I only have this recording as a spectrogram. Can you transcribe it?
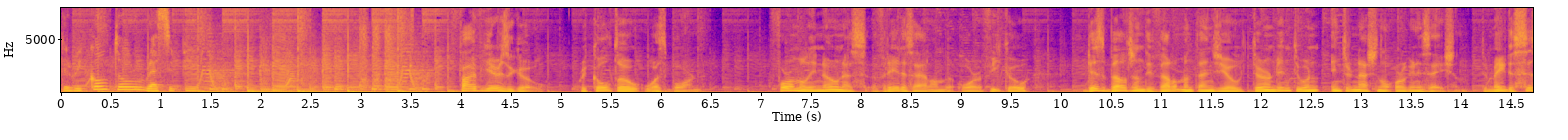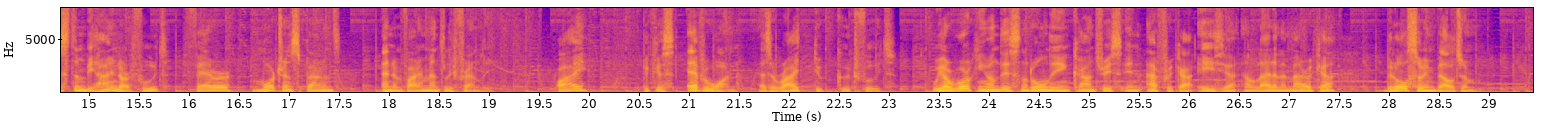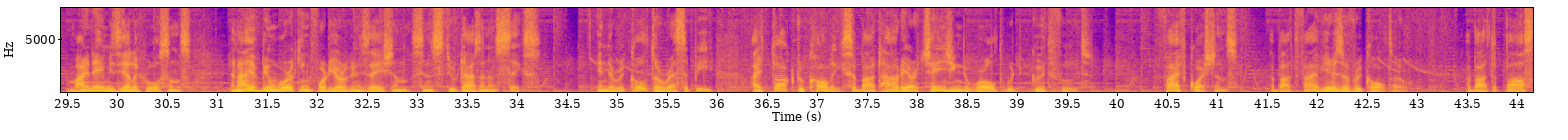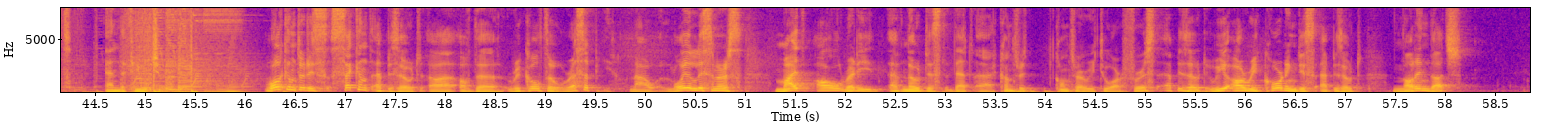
The Rikolto recipe. Five years ago, Rikolto was born. Formerly known as Vredeseilanden or VECO, this Belgian development NGO turned into an international organization to make the system behind our food fairer, more transparent, and environmentally friendly. Why? Because everyone has a right to good food. We are working on this not only in countries in Africa, Asia, and Latin America, but also in Belgium. My name is Jelle Goossens, and I have been working for the organization since 2006. In the Rikolto recipe, I talk to colleagues about how they are changing the world with good food. Five questions about five years of Rikolto, about the past and the future. Welcome to this second episode uh, of the Rikolto recipe. Now, loyal listeners might already have noticed that, uh, contra- contrary to our first episode, we are recording this episode not in Dutch,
